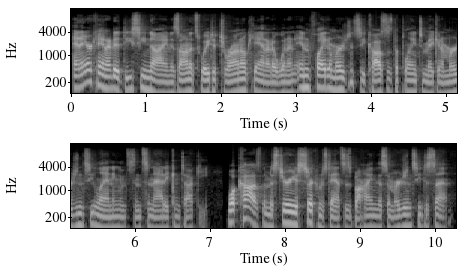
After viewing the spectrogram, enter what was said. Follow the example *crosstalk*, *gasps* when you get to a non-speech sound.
An Air Canada DC 9 is on its way to Toronto, Canada when an in flight emergency causes the plane to make an emergency landing in Cincinnati, Kentucky. What caused the mysterious circumstances behind this emergency descent?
